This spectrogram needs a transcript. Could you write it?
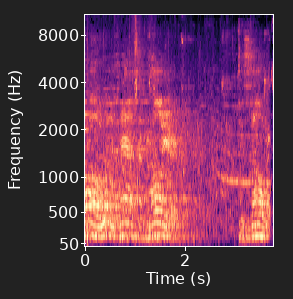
Oh, what a pass from Collier to Stone.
